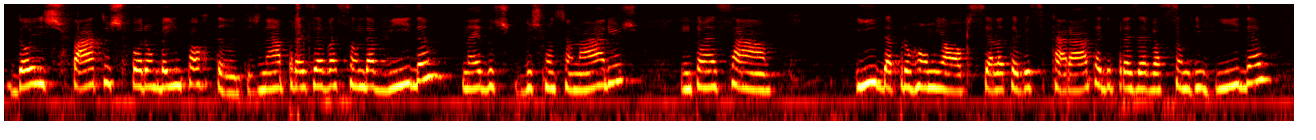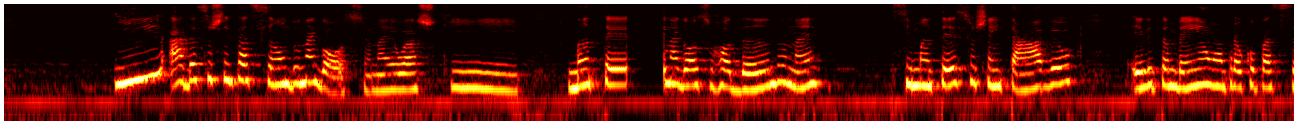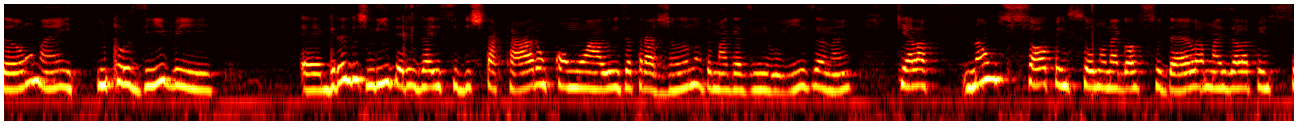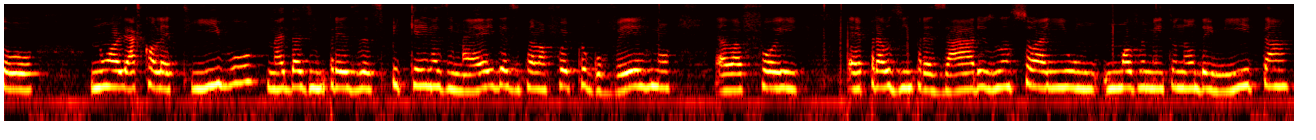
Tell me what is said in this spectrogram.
dois fatos foram bem importantes, né? A preservação da vida, né, dos, dos funcionários. Então essa ida para o home office, ela teve esse caráter de preservação de vida e a da sustentação do negócio, né? Eu acho que manter o negócio rodando, né? Se manter sustentável, ele também é uma preocupação, né? Inclusive, é, grandes líderes aí se destacaram, como a Luísa Trajano, do Magazine Luiza, né? Que ela não só pensou no negócio dela, mas ela pensou no olhar coletivo, né? Das empresas pequenas e médias. Então, ela foi para o governo, ela foi é, para os empresários, lançou aí um, um movimento Não Demita.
